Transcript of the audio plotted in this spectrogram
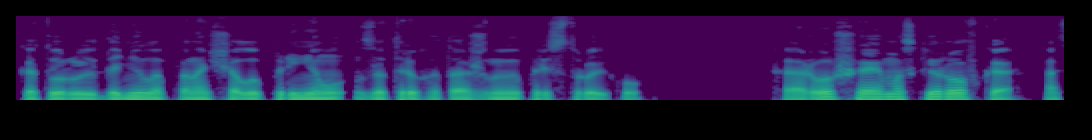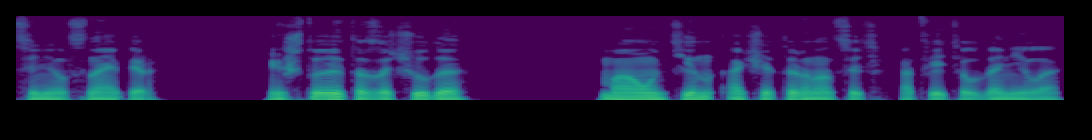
которую Данила поначалу принял за трехэтажную пристройку. «Хорошая маскировка», — оценил снайпер. «И что это за чудо?» «Маунтин А-14», — ответил Данила.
